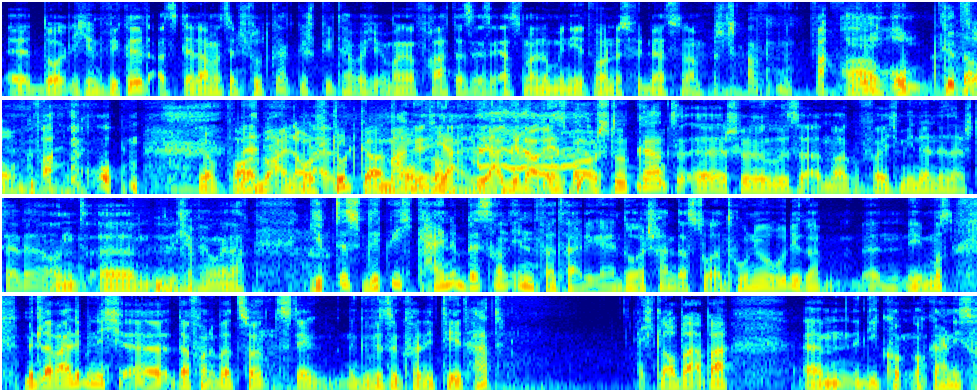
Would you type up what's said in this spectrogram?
äh, deutlich entwickelt. Als der damals in Stuttgart gespielt hat, habe ich immer gefragt, dass er das erste Mal nominiert worden ist für die Nationalmannschaft. Warum? Warum? Genau. Warum? Ja, vor allem einer aus Stuttgart. Mangel, Warum ja, ja, genau, erstmal aus Stuttgart. Äh, schöne Grüße an Marco Feuchmin an dieser Stelle. Und äh, ich habe mir immer gedacht, gibt es wirklich keinen besseren Innenverteidiger in Deutschland, dass du Antonio Rüdiger äh, nehmen musst? Mittlerweile bin ich äh, davon überzeugt, dass der eine gewisse Qualität hat. Ich glaube aber, ähm, die kommt noch gar nicht so,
